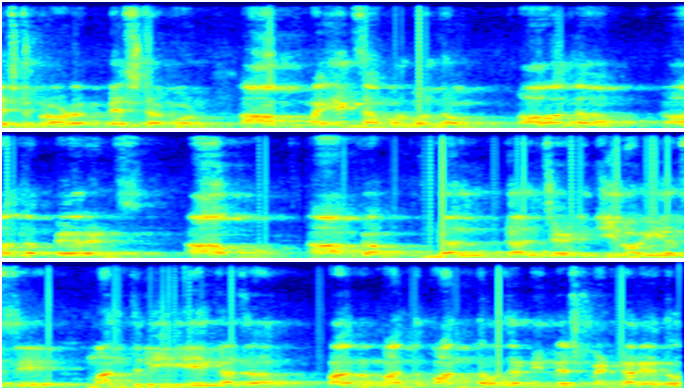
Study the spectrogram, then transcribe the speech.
best product best account आप, मैं एग्जांपल बोलता हूँ. All the all the parents आप, आपका girl girl child zero year से मंथली एक हज़ार. पर मंथ वन थाउज़ेंड इन्वेस्टमेंट करे तो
